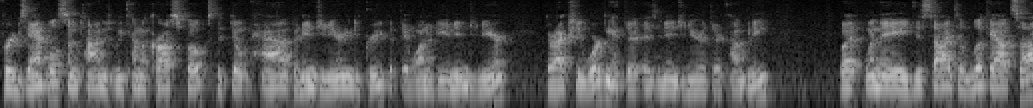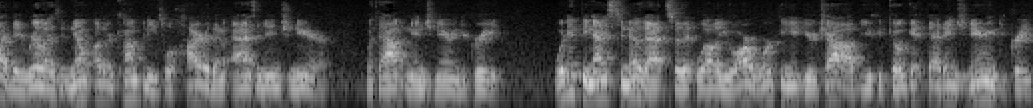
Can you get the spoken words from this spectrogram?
For example, sometimes we come across folks that don't have an engineering degree, but they want to be an engineer. They're actually working as an engineer at their company. But when they decide to look outside, they realize that no other companies will hire them as an engineer without an engineering degree. Wouldn't it be nice to know that so that while you are working at your job, you could go get that engineering degree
